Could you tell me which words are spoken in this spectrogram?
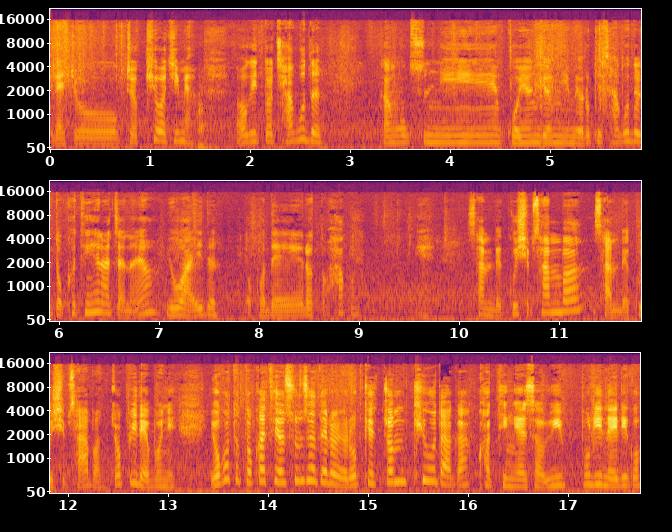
이래 쭉쭉 키워지면. 여기 또 자구들. 강옥수님 고영경님 이렇게 자구들 또 커팅 해놨잖아요. 요 아이들 또 그대로 또 하고요 예. 393번, 394번 쪽비 내보니 요것도 똑같아요. 순서대로 이렇게 좀 키우다가 커팅해서 윗뿌리 내리고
